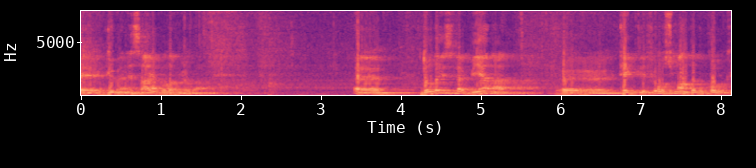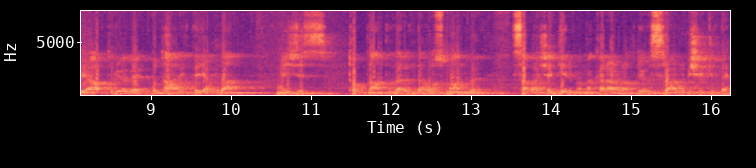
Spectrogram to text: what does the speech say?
e, güvene sahip olamıyorlar. E, dolayısıyla Viyana e, teklifi Osmanlı'da bu korkuyu artırıyor ve bu tarihte yapılan meclis toplantılarında Osmanlı savaşa girmeme kararı alıyor ısrarlı bir şekilde.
